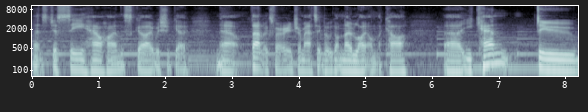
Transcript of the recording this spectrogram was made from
Let's just see how high in the sky we should go. Now, that looks very dramatic, but we've got no light on the car. Uh, you can do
